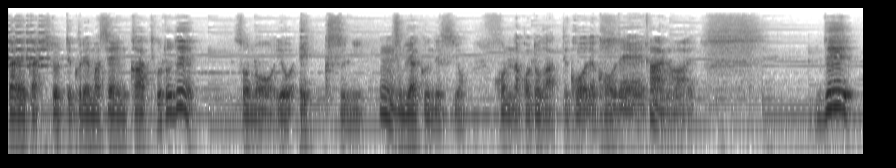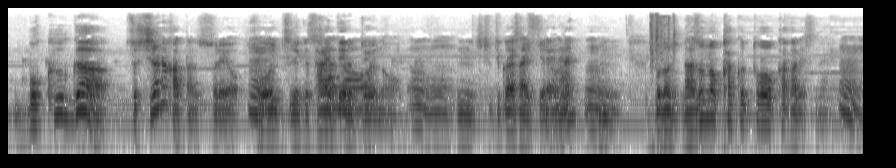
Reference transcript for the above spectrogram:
誰か引き取ってくれませんかってことで、その、要は X につぶやくんですよ。こんなことがあって、こうでこうで。はいはいで、僕が、それ知らなかったんです、それを。うんそういうつぶやきされてるというのを。うんうん。うん、引き取ってくださいっていうのをね。うんうんご存知、謎の格闘家がですね、うん。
